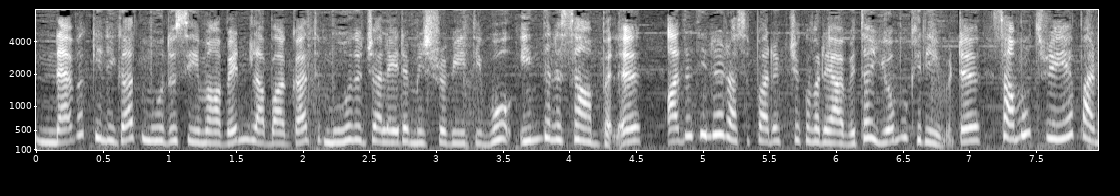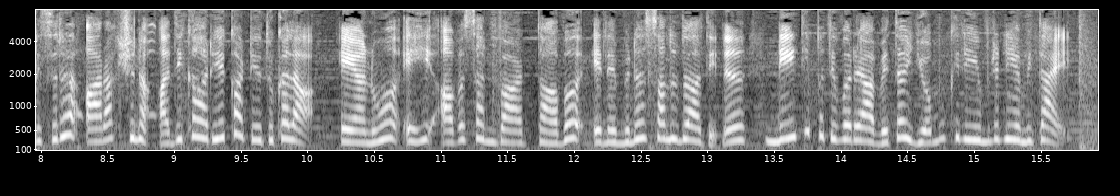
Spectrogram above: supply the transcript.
නැව කිනිගත් මුහුදු සීමාවෙන් ලබාගත් මුහුදු ජලයට මිශ්‍ර වී තිබූ ඉන්ධන සාම්පල අද දින රස පරීක්ෂකවරයා වෙත යොමු කිරීමට සමුද්‍රයේ පරිසර ආරක්ෂණ අධිකාරිය කටයුතු කළා. ඒ අනුව එහි අවසන් වාර්තාව එළඹෙන සඳුදා දින නීතිපතිවරයා වෙත යොමු කිරීමට නියමිතයි.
